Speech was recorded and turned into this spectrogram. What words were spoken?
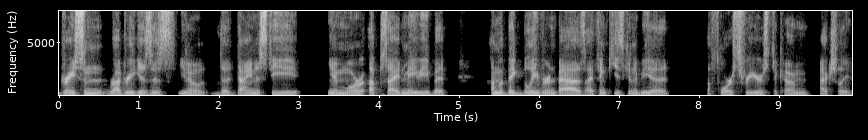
Grayson Rodriguez is, you know, the dynasty, you know, more upside maybe, but I'm a big believer in Baz. I think he's going to be a, a force for years to come, actually.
